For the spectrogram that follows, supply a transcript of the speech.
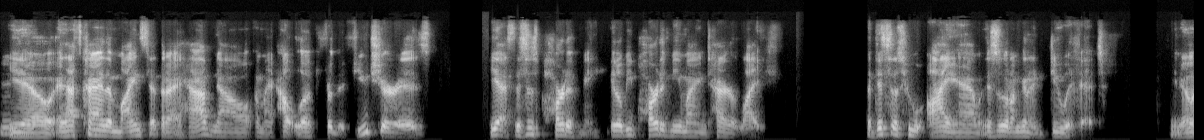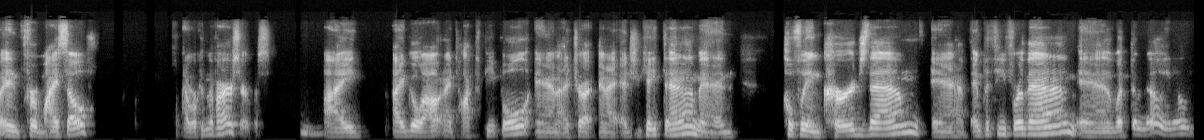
mm-hmm. you know and that's kind of the mindset that i have now and my outlook for the future is yes this is part of me it'll be part of me my entire life but this is who i am this is what i'm going to do with it you know and for myself i work in the fire service mm-hmm. i i go out and i talk to people and i try and i educate them and hopefully encourage them and have empathy for them and let them know you know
